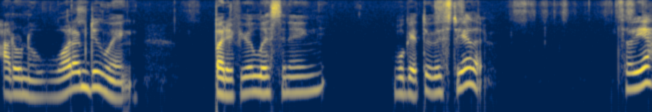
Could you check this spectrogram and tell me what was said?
I don't know what I'm doing, but if you're listening, we'll get through this together. So, yeah.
